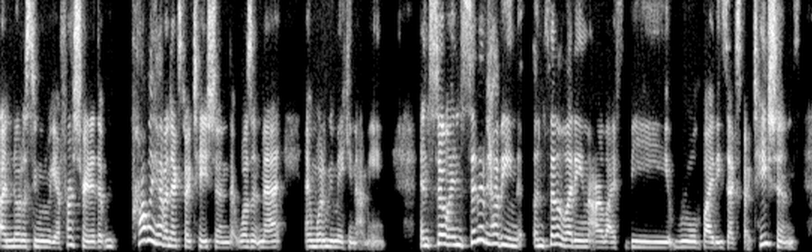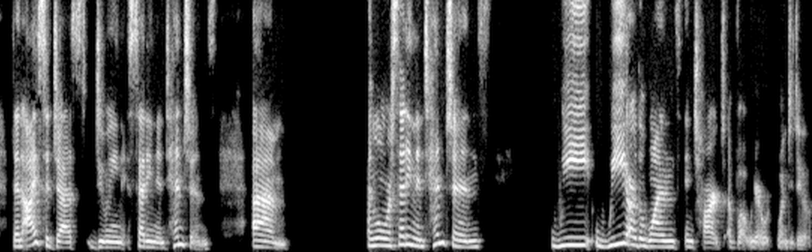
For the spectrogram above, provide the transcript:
and noticing when we get frustrated that we probably have an expectation that wasn't met and what are we making that mean and so instead of having, instead of letting our life be ruled by these expectations, then I suggest doing setting intentions. Um, and when we're setting intentions, we we are the ones in charge of what we're going to do.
